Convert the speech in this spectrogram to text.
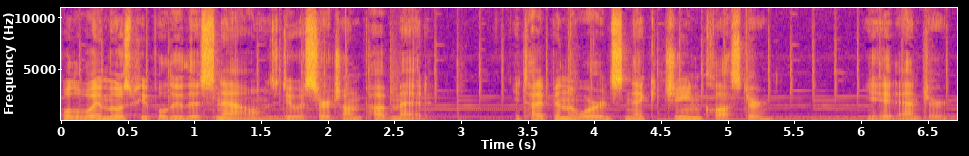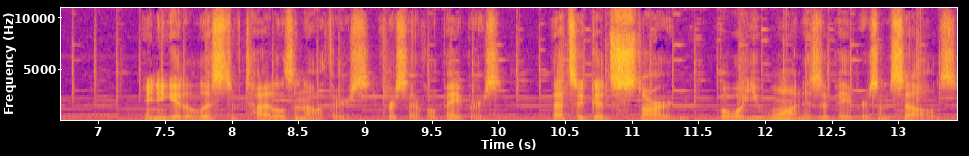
Well, the way most people do this now is do a search on PubMed. You type in the words Nick gene cluster, you hit enter, and you get a list of titles and authors for several papers. That's a good start, but what you want is the papers themselves.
